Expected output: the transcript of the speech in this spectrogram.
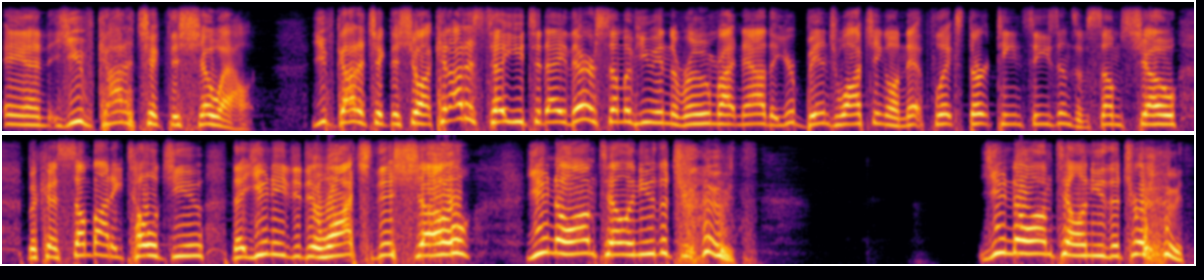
and you've got to check this show out." You've got to check this show out. Can I just tell you today, there are some of you in the room right now that you're binge watching on Netflix 13 seasons of some show because somebody told you that you needed to watch this show. You know I'm telling you the truth. You know I'm telling you the truth.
